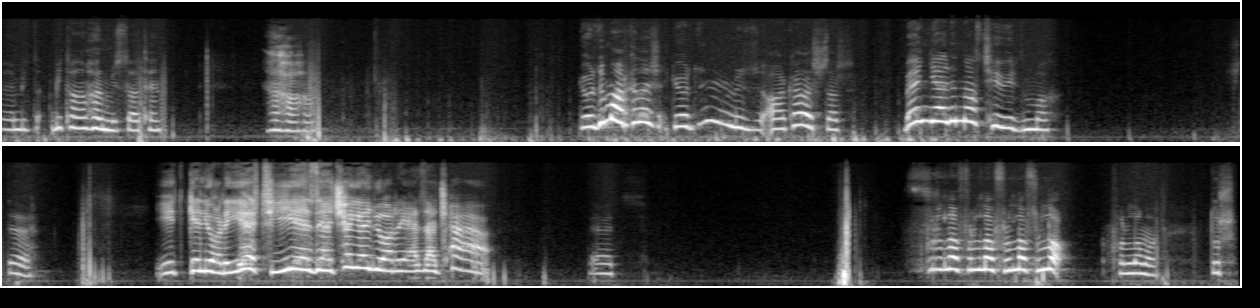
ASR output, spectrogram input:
Yani bir, bir tane varmış zaten. Gördün mü arkadaş? Gördünüz mü arkadaşlar? Ben geldim nasıl çevirdim bak. İşte. Yiğit geliyor Yiğit. Yezeçe geliyor Yezeçe. Evet. Fırla fırla fırla fırla. Fırlama. Dur.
